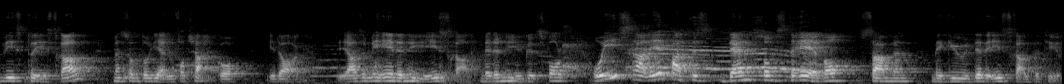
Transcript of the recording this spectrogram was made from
vist til Israel, men som da gjelder for kirka i dag. Altså, Vi er det nye Israel, vi er det nye Guds folk. Og Israel er faktisk den som strever sammen med Gud. Det er det Israel betyr.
